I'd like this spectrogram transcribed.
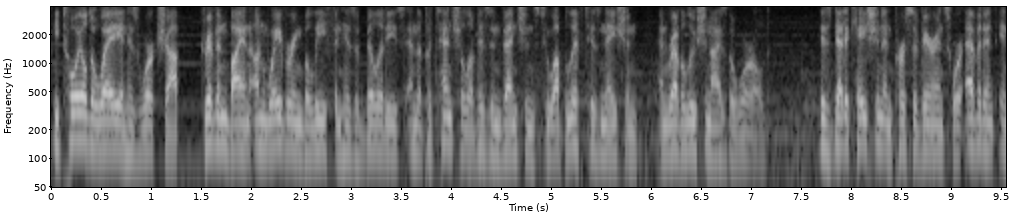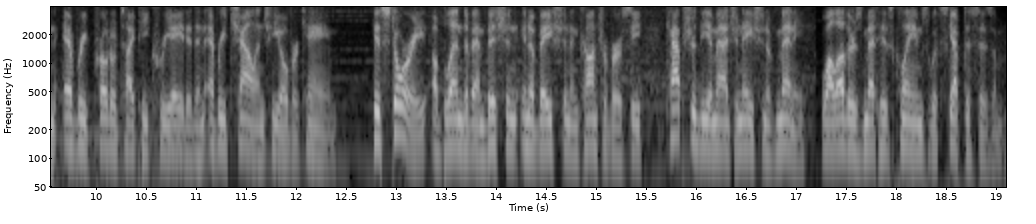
he toiled away in his workshop, driven by an unwavering belief in his abilities and the potential of his inventions to uplift his nation and revolutionize the world. His dedication and perseverance were evident in every prototype he created and every challenge he overcame. His story, a blend of ambition, innovation and controversy, captured the imagination of many, while others met his claims with skepticism.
